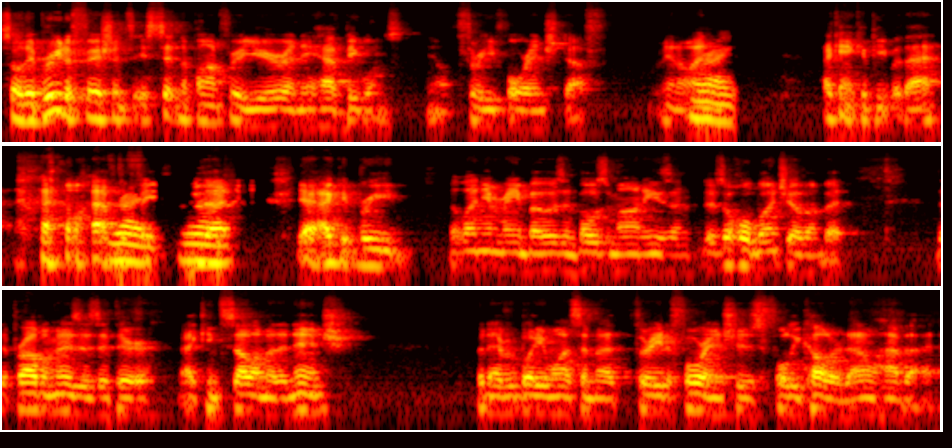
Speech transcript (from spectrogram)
So they breed a fish and it's sitting in the pond for a year, and they have big ones, you know, three, four inch stuff. You know, and right. I can't compete with that. I don't have the Right, face to do right. that. Yeah, I could breed Millennium Rainbows and Boesemanis, and there's a whole bunch of them. But the problem is, is that they're I can sell them at an inch, but everybody wants them at three to four inches, fully colored. I don't have that.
